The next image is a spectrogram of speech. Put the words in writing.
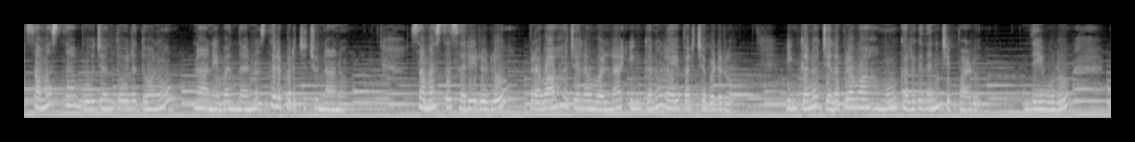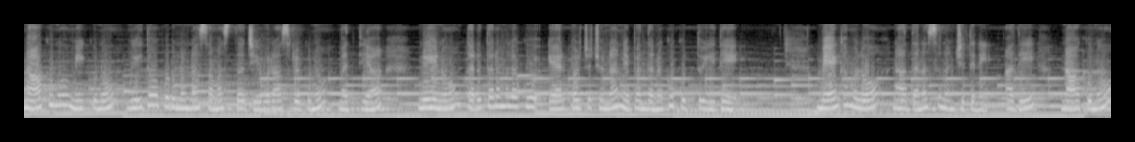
సమస్త భూజంతువులతోనూ నా నిబంధనను స్థిరపరచుచున్నాను. సమస్త శరీరులు ప్రవాహ జలం వల్ల ఇంకను లయపరచబడరు. ఇంకను జల ప్రవాహము కలగదని చెప్పాడు. దేవుడు నాకును మీకును మీతో కూడునున్న సమస్త జీవరాశులకును మధ్య నేను తరతరములకు ఏర్పరచుచున్న నిబంధనకు గుర్తు ఇదే. మేఘములో నా ధనస్సు నుంచి తిని అది నాకును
